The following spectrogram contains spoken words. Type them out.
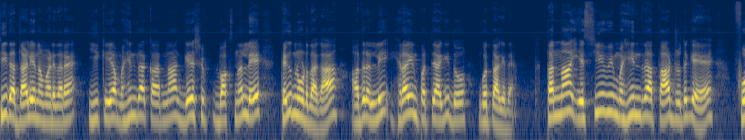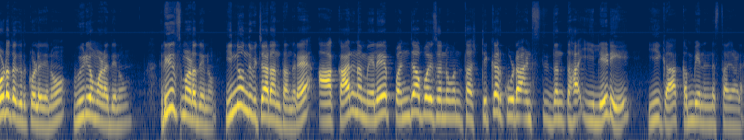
ಸೀದಾ ದಾಳಿಯನ್ನು ಮಾಡಿದ್ದಾರೆ. ಈಕೆಯ ಮಹೀಂದ್ರ ಕಾರ್ನ ಗೇರ್ ಶಿಫ್ಟ್ ಬಾಕ್ಸ್ನಲ್ಲಿ ತೆಗೆದು ನೋಡಿದಾಗ ಅದರಲ್ಲಿ ಹೆರಾಯಿನ್ ಪತ್ತೆಯಾಗಿದ್ದು ಗೊತ್ತಾಗಿದೆ. ತನ್ನ S U V Mahindra Thar ಜೊತೆಗೆ ಫೋಟೋ ತೆಗೆದುಕೊಳ್ಳೋದೇನು, ವಿಡಿಯೋ ಮಾಡೋದೇನು? ರೀಲ್ಸ್ ಮಾಡೋದೇನು? ಇನ್ನೊಂದು ವಿಚಾರ ಅಂತಂದರೆ, ಆ ಕಾರಿನ ಮೇಲೆ ಪಂಜಾಬ್ ಪೊಲೀಸ್ ಅನ್ನುವಂಥ ಸ್ಟಿಕ್ಕರ್ ಕೂಡ ಅಂಟಿಸ್ತಿದ್ದಂತಹ ಈ ಲೇಡಿ ಈಗ ಕಂಬಿ ನೆನೆಸ್ತಾ ಇದ್ದಾಳೆ.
